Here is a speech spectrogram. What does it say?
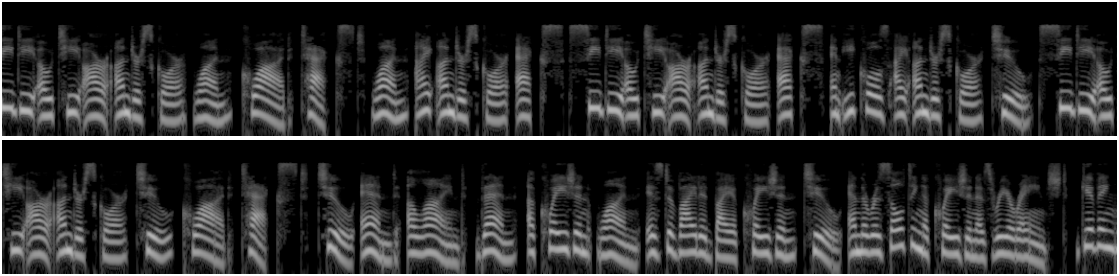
CDOTR underscore 1 quad text 1 I underscore X CDOTR underscore X and equals I underscore 2 CDOTR underscore 2 quad text 2 end aligned then equation 1 is divided by equation 2 and the resulting equation is rearranged, giving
